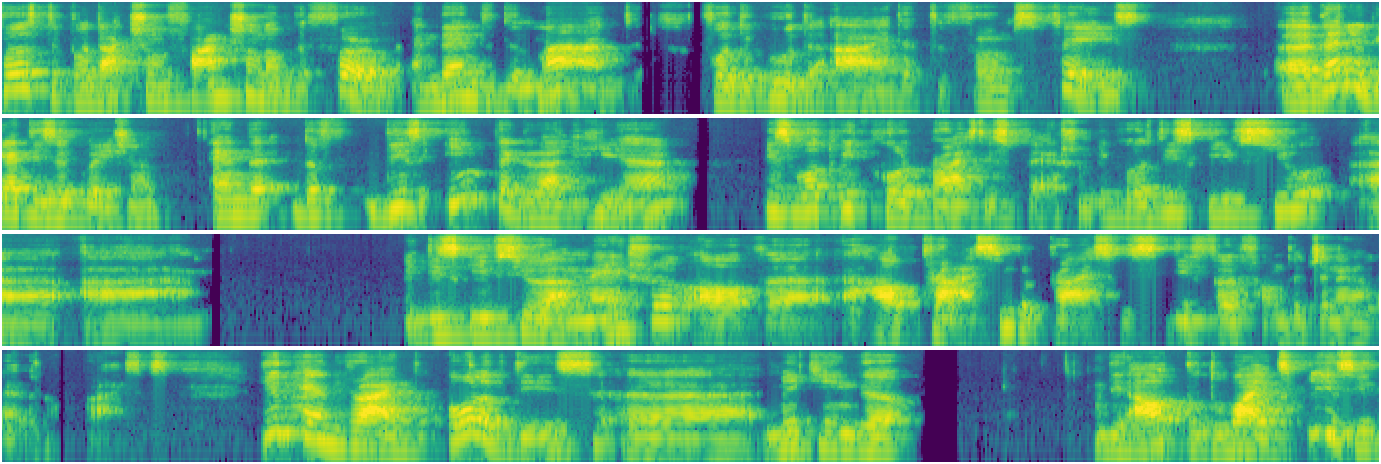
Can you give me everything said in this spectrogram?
first the production function of the firm and then the demand for the good I that the firms face, uh, then you get this equation. And the, this integral here is what we call price dispersion because this gives you uh, this gives you a measure of uh, how price, single prices differ from the general level of prices. You can write all of this, uh, making uh, the output y explicit,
